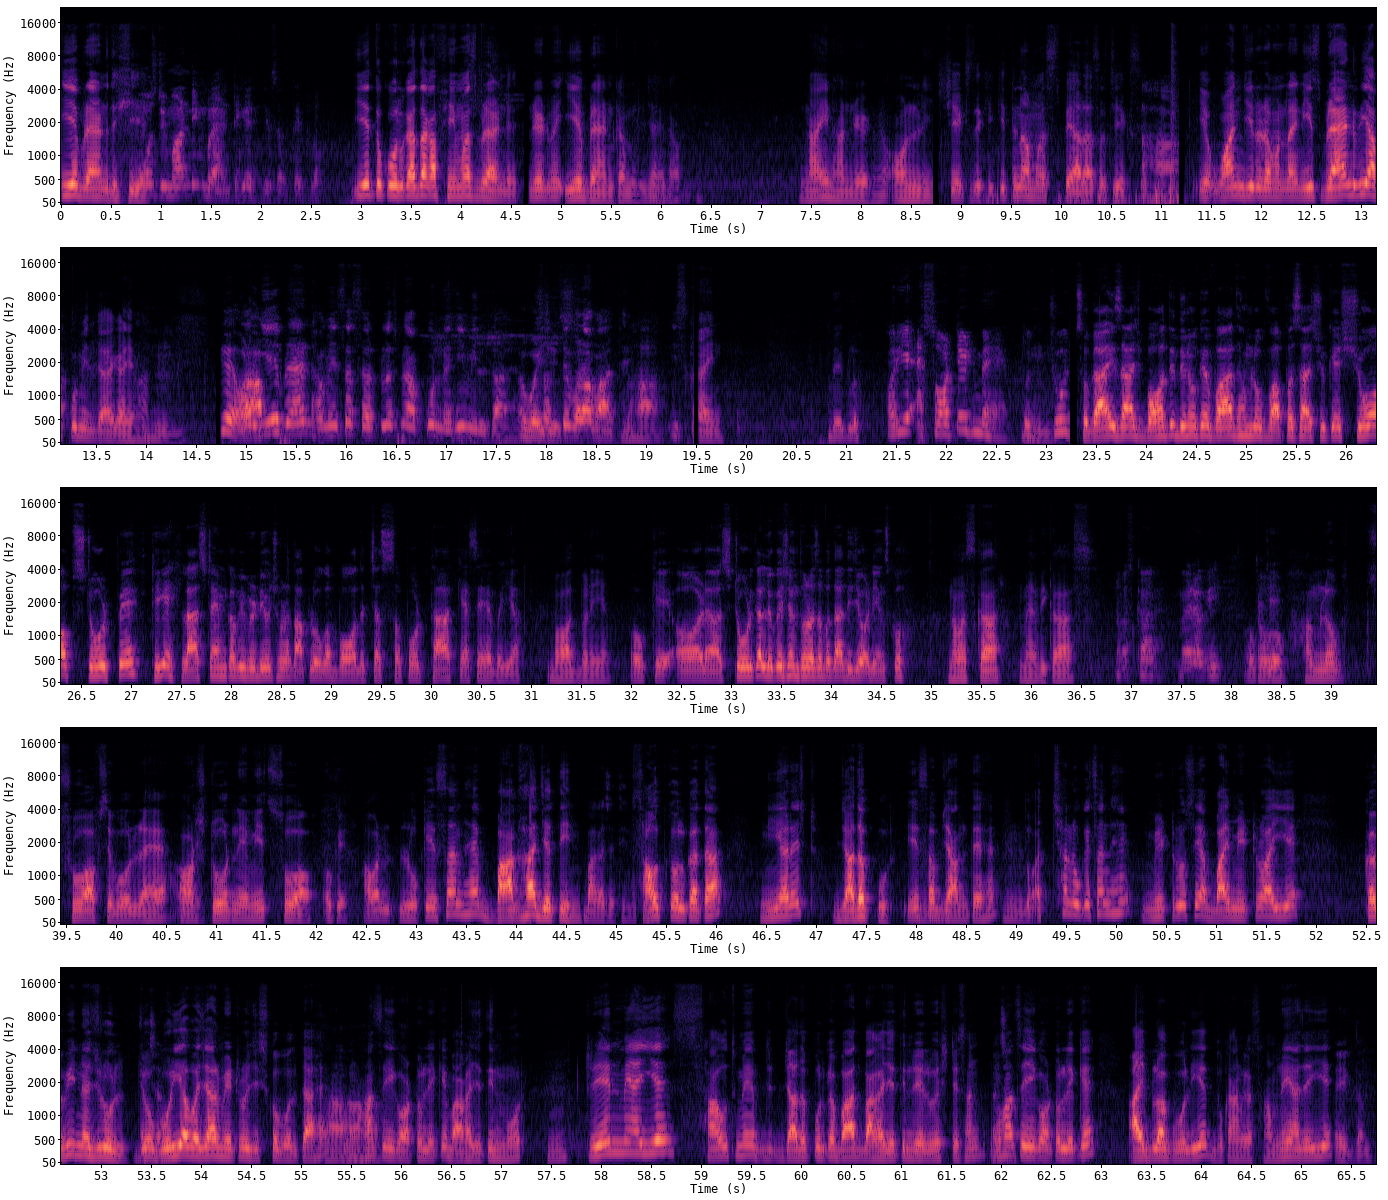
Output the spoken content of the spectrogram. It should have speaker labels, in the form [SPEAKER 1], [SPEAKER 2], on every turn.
[SPEAKER 1] ये ब्रांड देखिए।
[SPEAKER 2] Most demanding brand ठीक है? ये सब देख लो।
[SPEAKER 1] ये तो कोलकाता का फ़ेमस ब्रांड है। हंड्रेड में ये ब्रांड का मिल जाएगा आपको। नाइन हंड्रेड में ओनली चेक्स देखिए कितना मस्त प्यारा सा चेक्स है।
[SPEAKER 2] हाँ।
[SPEAKER 1] ये वन ज़ीरो डबल नाइन इस ब्रांड भी आपको मिल जाएगा यहाँ।
[SPEAKER 2] ठीक है
[SPEAKER 1] और,
[SPEAKER 2] और आप
[SPEAKER 1] ये ब्रांड हमेशा सरप्लस में आपको नहीं मिलता है। सबसे बड़ा बात है।
[SPEAKER 2] हाँ।
[SPEAKER 1] इसका
[SPEAKER 2] देख लो।
[SPEAKER 3] और ये असॉर्टेड में है तो जो
[SPEAKER 2] सो गाइज़ आज बहुत ही दिनों के बाद हम लोग वापस आ चुके हैं शो ऑफ़ स्टोर पे ठीक है? लास्ट टाइम का भी वीडियो छोड़ा था आप लोगों का बहुत अच्छा सपोर्ट था। कैसे है भैया?
[SPEAKER 1] बहुत बढ़िया।
[SPEAKER 2] ओके और स्टोर का लोकेशन थोड़ा सा बता दीजिए ऑडियंस को।
[SPEAKER 1] नमस्कार मैं विकास।
[SPEAKER 3] नमस्कार मैं रवि।
[SPEAKER 2] ओके
[SPEAKER 1] तो हम लोग शो ऑफ़ से बोल रहे हैं okay. और store name is show off
[SPEAKER 2] okay
[SPEAKER 1] और लोकेशन है बाघा जतीन।
[SPEAKER 2] बाघा जतीन
[SPEAKER 1] साउथ कोलकाता नियरेस्ट जादवपुर ये सब जानते हैं। तो अच्छा लोकेशन है मेट्रो से आप बाय मेट्रो आइए कभी नजरुल जो
[SPEAKER 2] अच्छा।
[SPEAKER 1] गोरिया बाज़ार मेट्रो जिसको बोलता है
[SPEAKER 2] हाँ, वहाँ हाँ,
[SPEAKER 1] वहाँ से एक ऑटो लेके बाघा जतीन मोड़ ट्रेन में आइए साउथ में जादवपुर के बाद बाघा जतीन रेलवे स्टेशन वहाँ से एक ऑटो लेके आई ब्लॉक बोलिए दुकान का सामने आ जाइए।
[SPEAKER 2] एकदम।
